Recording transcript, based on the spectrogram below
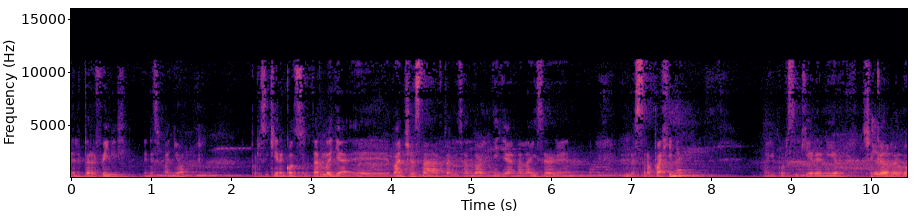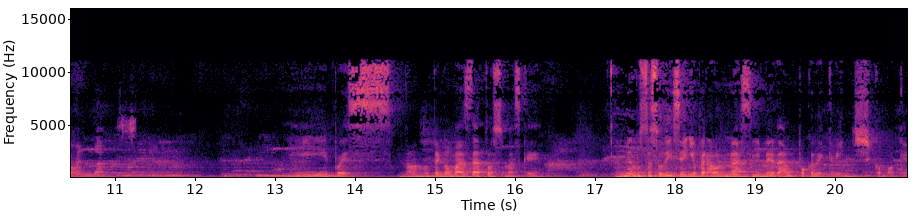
el perfil en español. Por si quieren consultarlo, ya eh, Bancho está actualizando el DJ Analyzer en, nuestra página. Ahí por si quieren ir checando. recomendamos. Y pues no, no tengo más datos más que a mí me gusta su diseño, pero aún así me da un poco de cringe, como que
